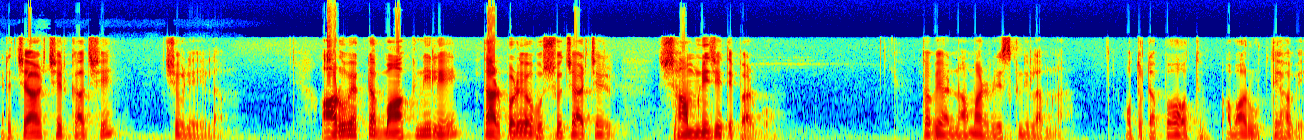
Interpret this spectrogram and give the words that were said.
একটা চার্চের কাছে চলে এলাম। আরও একটা বাঁক নিলে তারপরে অবশ্য চার্চের সামনে যেতে পারব। তবে আর নামার রিস্ক নিলাম না। অতটা পথ আবার উঠতে হবে।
